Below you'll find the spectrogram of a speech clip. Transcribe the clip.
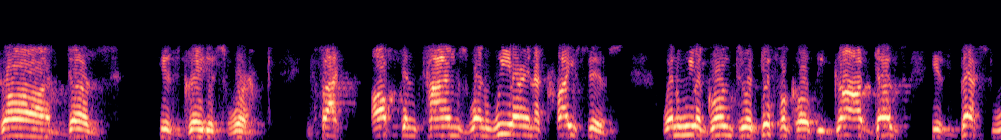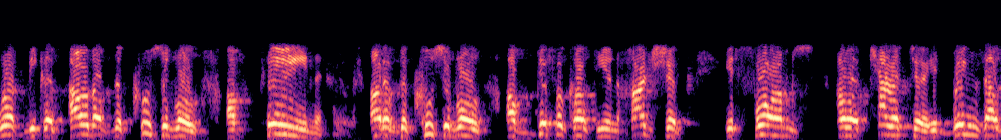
God does his greatest work. In fact, oftentimes when we are in a crisis, when we are going through a difficulty, God does his best work because out of the crucible of pain, out of the crucible of difficulty and hardship, it forms our character. It brings out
